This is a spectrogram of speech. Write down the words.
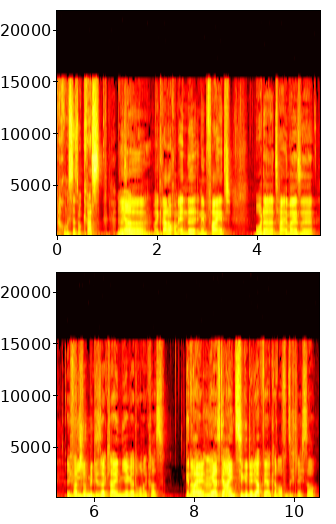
warum ist er so krass? Also Ja. weil gerade auch am Ende in dem Fight oder teilweise Ich fand schon mit dieser kleinen Jägerdrohne krass. Genau. Weil Mhm, er ist der genau. Einzige, der die abwehren kann, offensichtlich so.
